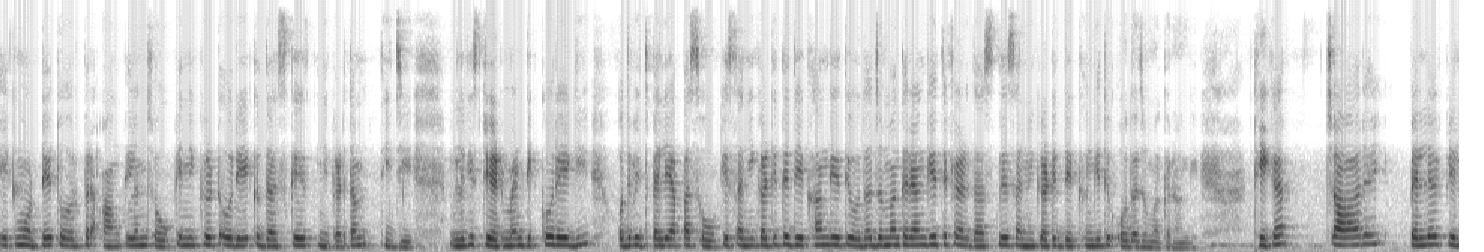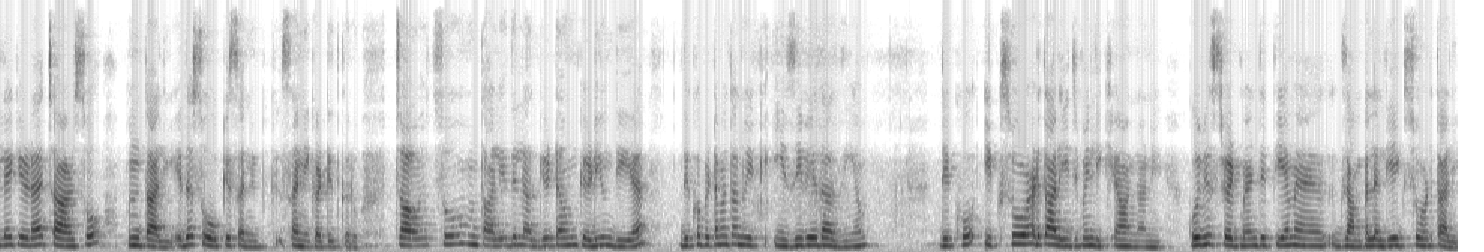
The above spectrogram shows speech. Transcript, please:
एक मोटे तौर पर आंकलन सौ के निकट और एक दस के निकटतम ਤੀਜੀ ਮਤਲਬ ਕਿ ਸਟੇਟਮੈਂਟ ਇੱਕੋ ਰਹੇਗੀ ਉਹਦੇ ਵਿੱਚ ਪਹਿਲੇ ਆਪਾਂ 100 ਕੇ ਸਨਿਕਟੀ ਤੇ ਦੇਖਾਂਗੇ ਤੇ ਉਹਦਾ ਜਮ੍ਹਾਂ ਕਰਾਂਗੇ ਤੇ ਫਿਰ 10 ਦੇ ਸਨਿਕਟੀ ਦੇਖਾਂਗੇ ਤੇ ਉਹਦਾ ਜਮ੍ਹਾਂ ਕਰਾਂਗੇ ਠੀਕ ਹੈ ਚਾਰ ਪਹਿਲੇ ਪਹਿਲੇ ਕਿਹੜਾ ਹੈ? 439 ਇਹਦਾ 100 ਕੇ ਸਨੀ ਸਨਿਕਟਿਤ ਕਰੋ। 439 ਦੇ ਲਾਗੇ ਟਰਮ ਕਿਹੜੀ ਹੁੰਦੀ ਹੈ? ਦੇਖੋ ਬੇਟਾ, ਮੈਂ ਤੁਹਾਨੂੰ ਇੱਕ ਈਜ਼ੀ ਵੇ ਦੱਸਦੀ ਹਾਂ। ਦੇਖੋ 148 ਜਿਵੇਂ ਲਿਖਿਆ ਉਹਨਾਂ ਨੇ। ਕੋਈ ਵੀ ਸਟੇਟਮੈਂਟ ਦਿੱਤੀ ਹੈ, ਮੈਂ ਐਗਜ਼ਾਮਪਲ ਲੈ ਲਈ 148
